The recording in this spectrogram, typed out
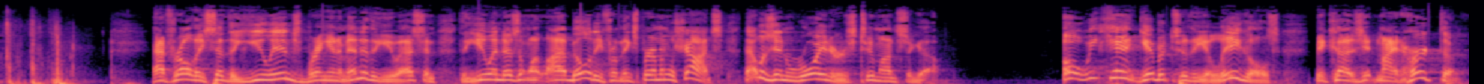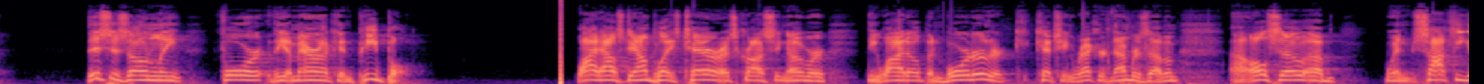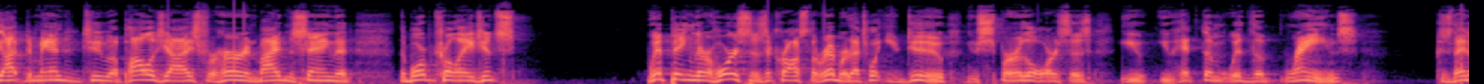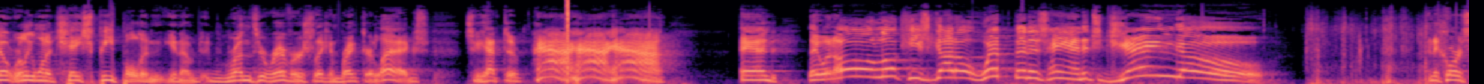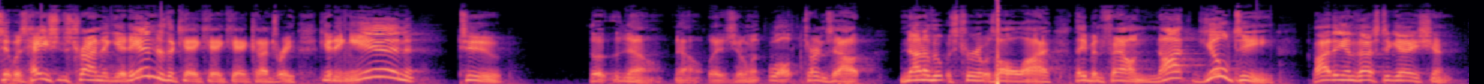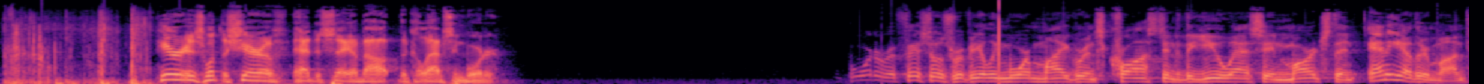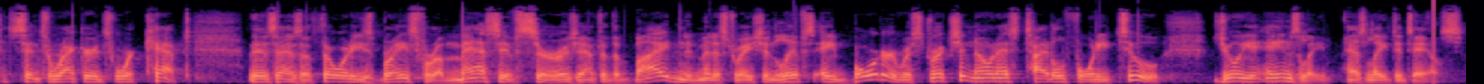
After all, they said the UN's bringing them into the U.S., and the UN doesn't want liability from the experimental shots. That was in Reuters two months ago. Oh, we can't give it to the illegals because it might hurt them. This is only for the American people. White House downplays terrorists crossing over the wide open border. They're c- catching record numbers of them. Uh, also, um, when Psaki got demanded to apologize for her and Biden saying that the Border Patrol agents whipping their horses across the river, that's what you do. You spur the horses, you, you hit them with the reins because they don't really want to chase people and, you know, run through rivers so they can break their legs. So you have to, ha, ha, ha. And they went, oh, look, he's got a whip in his hand. It's Django. And of course, it was Haitians trying to get into the KKK country, getting in to the. No, no, ladies and gentlemen. Well, it turns out none of it was true. It was all a lie. They've been found not guilty by the investigation. Here is what the sheriff had to say about the collapsing border. Border officials revealing more migrants crossed into the U.S. in March than any other month since records were kept. This as authorities brace for a massive surge after the Biden administration lifts a border restriction known as Title 42. Julia Ainsley has late details.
